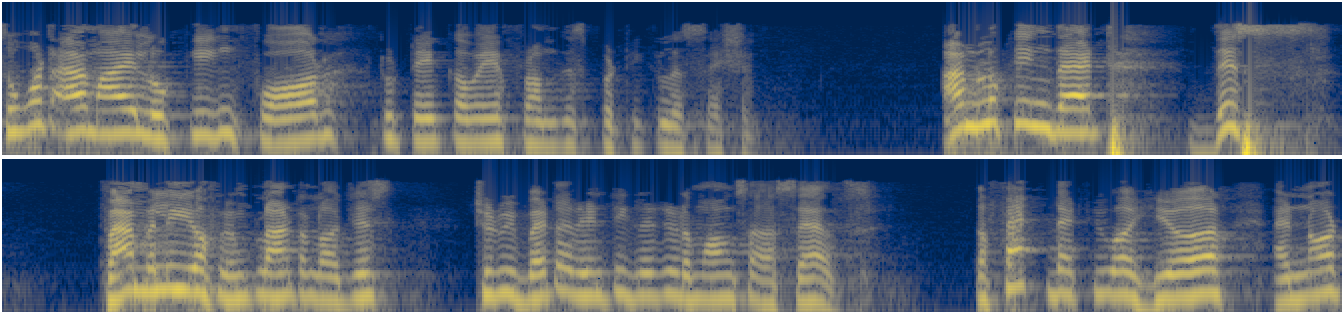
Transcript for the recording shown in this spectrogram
So what am I looking for to take away from this particular session? I'm looking that this family of implantologists should be better integrated amongst ourselves. The fact that you are here and not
